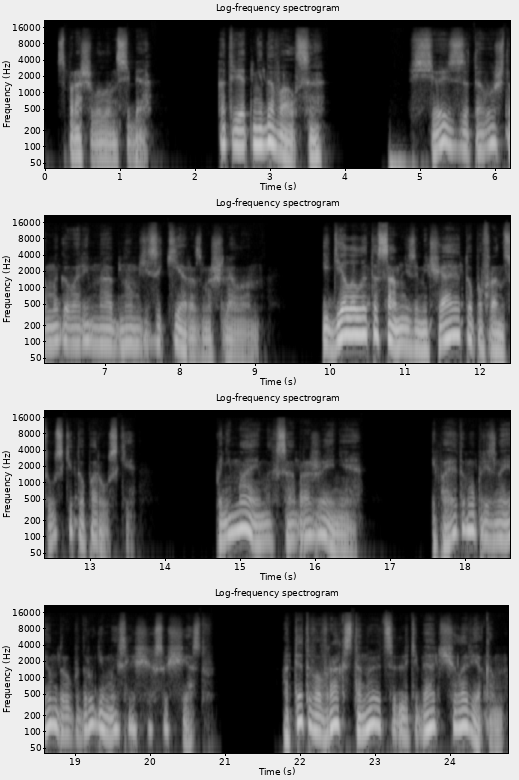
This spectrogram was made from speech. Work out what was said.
— спрашивал он себя. Ответ не давался. «Все из-за того, что мы говорим на одном языке», — размышлял он. И делал это сам, не замечая, то по-французски, то по-русски. Понимаем их соображения, и поэтому признаем друг в друге мыслящих существ. От этого враг становится для тебя человеком.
